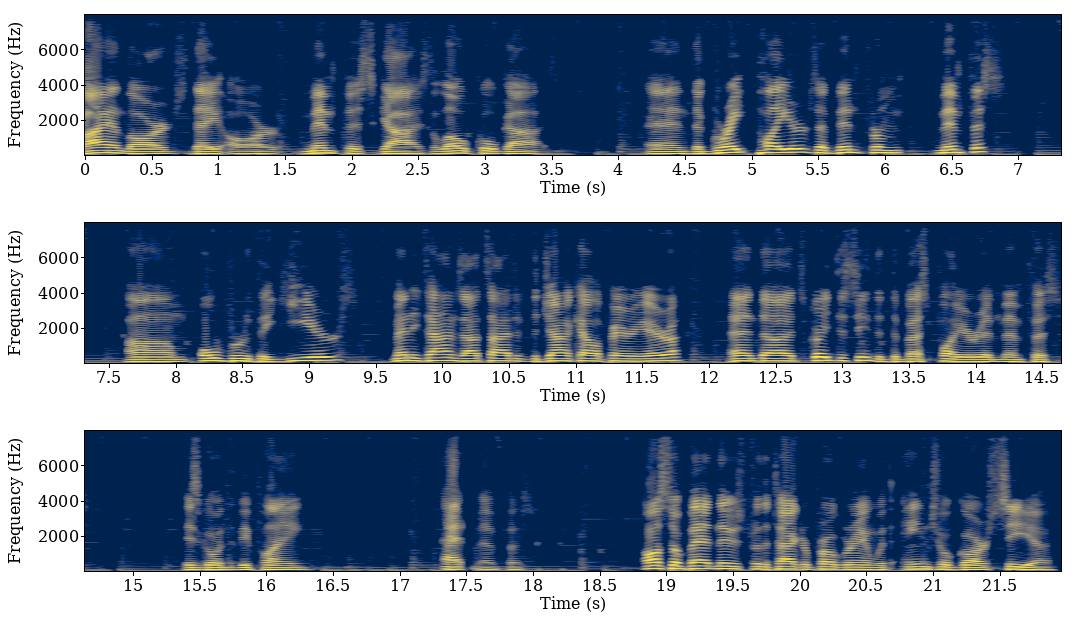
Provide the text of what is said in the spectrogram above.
by and large, they are Memphis guys, local guys. And the great players have been from Memphis um, over the years, many times outside of the John Calipari era. And uh, it's great to see that the best player in Memphis is going to be playing at Memphis. Also, bad news for the Tiger program with Angel Garcia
